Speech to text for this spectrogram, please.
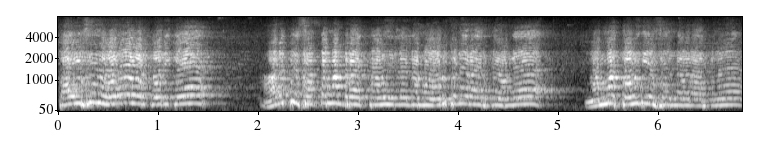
தயவு ஒரே ஒரு கோரிக்கை அடுத்த சட்டமன்ற தொகுதியில் நம்ம உறுப்பினராக இருக்கிறவங்க நம்ம தொகுதியை சேர்ந்தவராக இருக்கணும்.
